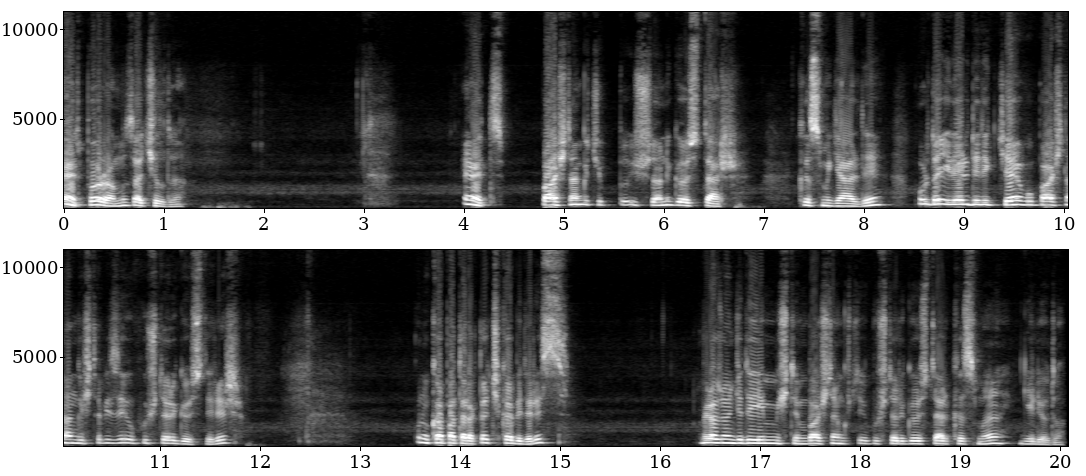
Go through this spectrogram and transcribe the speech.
Evet programımız açıldı. Evet başlangıç ipuçlarını göster kısmı geldi. Burada ileri dedikçe bu başlangıçta bize ipuçları gösterir. Bunu kapatarak da çıkabiliriz. Biraz önce değinmiştim. Başlangıç ipuçları göster kısmı geliyordu.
